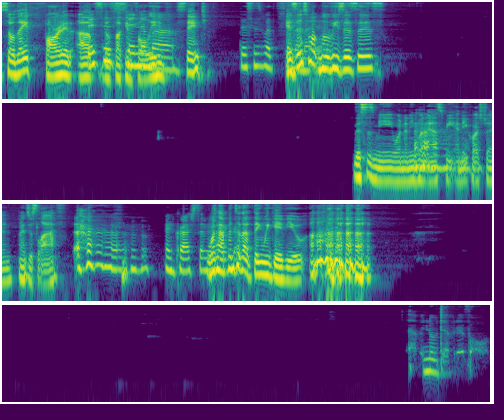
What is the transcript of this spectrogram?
So they farted up This the fucking cinema. Foley stage. This is what. Is this what movies this is? This is me when anyone asks me any question. I just laugh. and crash them. What happened to that thing we gave you? I have no definite fault.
